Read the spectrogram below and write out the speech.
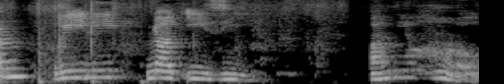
I'm really not easy. I'm your hope.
